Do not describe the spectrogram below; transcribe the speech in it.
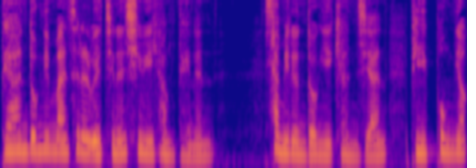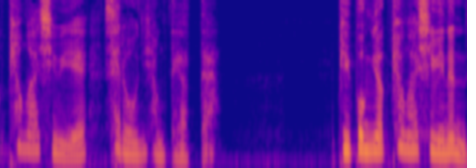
대한독립만세를 외치는 시위 형태는 3.1운동이 견지한 비폭력 평화 시위의 새로운 형태였다. 비폭력 평화 시위는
